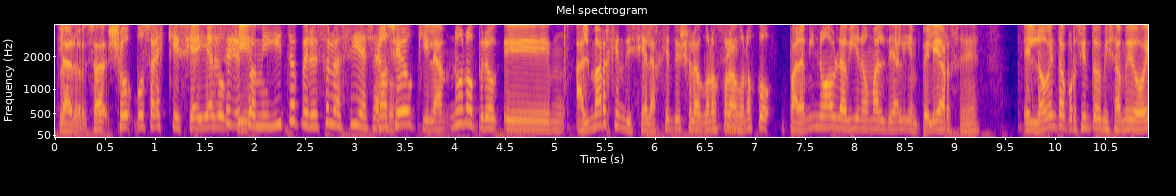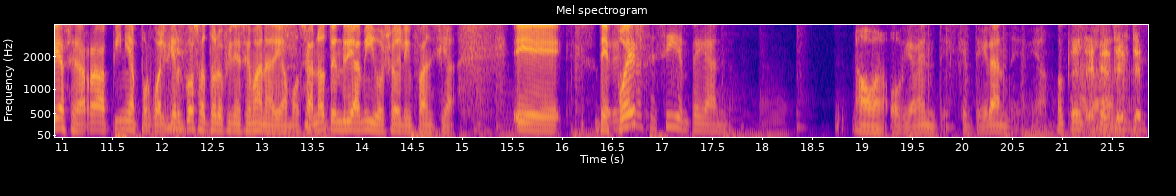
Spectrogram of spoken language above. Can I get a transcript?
claro. O sea, yo, vos sabés que si hay Yo algo sé que, es tu amiguito, pero eso lo hacía ya. No, que la. No, no, pero eh, al margen de si a la gente yo la conozco o no la conozco, para mí no habla bien o mal de alguien pelearse, ¿eh? El 90% de mis amigos ella se agarraba piña por cualquier cosa todos los fines de semana, digamos. O sea, no tendría amigos yo de la infancia. Eh, Pero ya después. no se siguen pegando. No, bueno, obviamente, gente grande, digamos. Ok. Te- te- te- te-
